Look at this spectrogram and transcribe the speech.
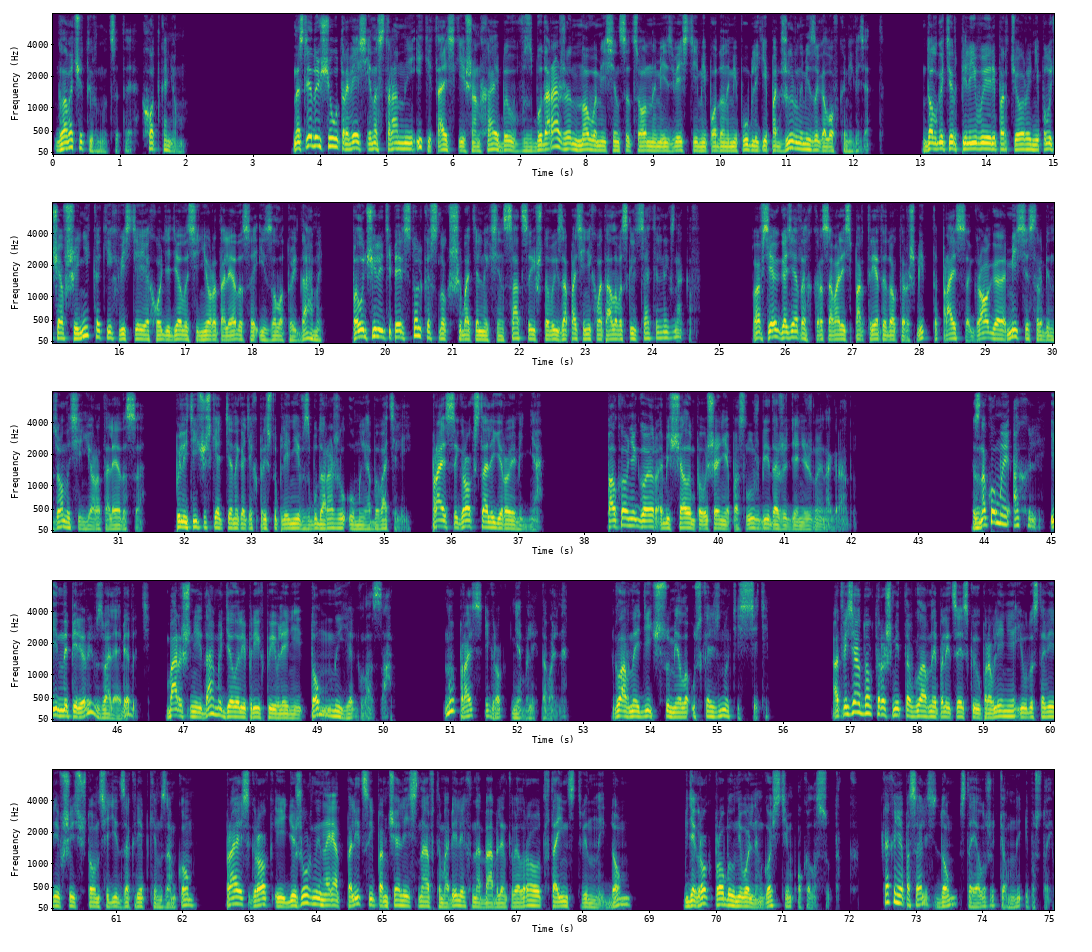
Глава 14. Ход конем. На следующее утро весь иностранный и китайский Шанхай был взбудоражен новыми сенсационными известиями, поданными публике под жирными заголовками газет. Долготерпеливые репортеры, не получавшие никаких вестей о ходе дела сеньора Толедоса и «Золотой дамы», получили теперь столько сногсшибательных сенсаций, что в их запасе не хватало восклицательных знаков. Во всех газетах красовались портреты доктора Шмидта, Прайса, Грога, миссис Робинзона, сеньора Толедоса. Политический оттенок этих преступлений взбудоражил умы обывателей. Прайс и Грог стали героями дня. Полковник Гойер обещал им повышение по службе и даже денежную награду. Знакомые ахали и на перерыв звали обедать. Барышни и дамы делали при их появлении томные глаза. Но Прайс и Грок не были довольны. Главная дичь сумела ускользнуть из сети. Отвезя доктора Шмидта в главное полицейское управление и удостоверившись, что он сидит за крепким замком, Прайс, Грок и дежурный наряд полиции помчались на автомобилях на Баблингвелл-роуд в таинственный дом, где Грок пробыл невольным гостем около суток. Как они опасались, дом стоял уже темный и пустой.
